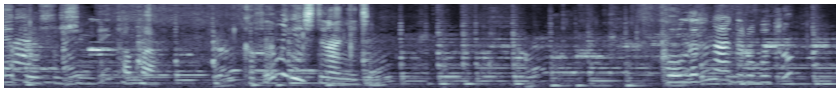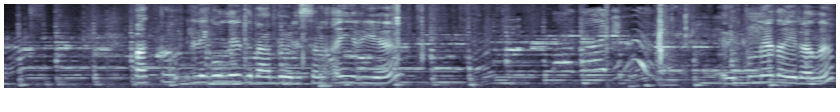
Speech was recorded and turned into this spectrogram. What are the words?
Ne yapıyorsun şimdi? Kafa. Kafaya mı geçtin anneciğim? Kolları nerede robotun? Bak bu legoları da ben böyle sana ayırayım. Evet bunları da ayıralım.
